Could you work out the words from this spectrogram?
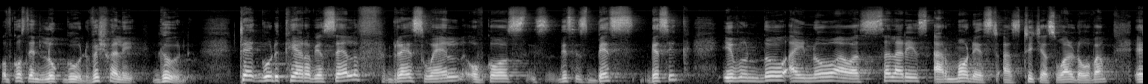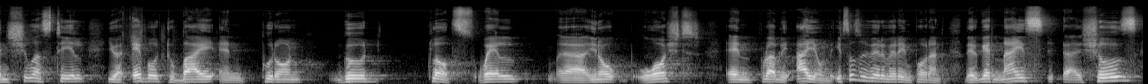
Of course, then look good, visually good. Take good care of yourself, dress well. Of course, this is best, basic. Even though I know our salaries are modest as teachers world over, ensure still you are able to buy and put on good clothes, well, uh, you know, washed, and probably ironed. It's also very, very important. They get nice uh, shoes.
